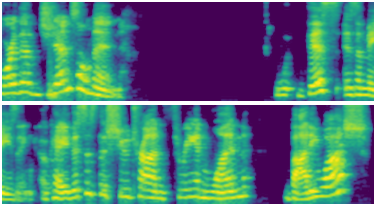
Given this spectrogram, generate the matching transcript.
for the gentlemen, this is amazing. Okay, this is the Shutran 3 in 1 body wash.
